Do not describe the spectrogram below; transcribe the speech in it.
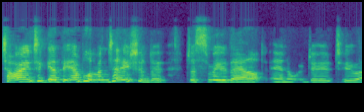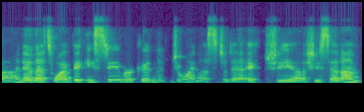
trying to get the implementation to to smooth out and to to. Uh, I know that's why Vicki Stever couldn't join us today. She uh, she said I'm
